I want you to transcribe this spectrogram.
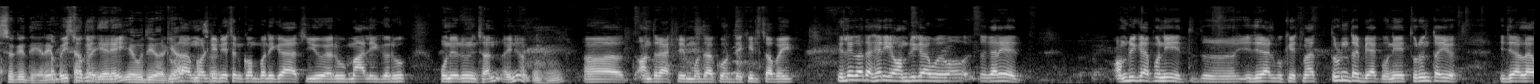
विश्वकै धेरै विश्वकै धेरै। ठुला। मल्टिनेसनल कम्पनीका सिओहरू मालिकहरू उनीहरू छन् होइन? अन्तर्राष्ट्रिय मुद्रा कोर्टदेखि सबै। त्यसले गर्दाखेरि अमेरिका के अरे अमेरिका पनि इजरायलको केसमा तुरुन्तै ब्याक हुने तुरुन्तै इजरायललाई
